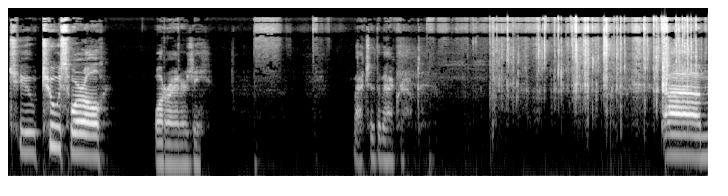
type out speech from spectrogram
two, two swirl water energy. Matches the background. Um,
